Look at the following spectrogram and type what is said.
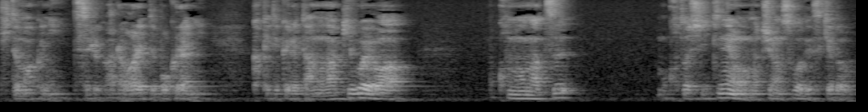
一幕に鶴が現れて僕らにかけてくれたあの鳴き声はこの夏今年1年はもちろんそうですけど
